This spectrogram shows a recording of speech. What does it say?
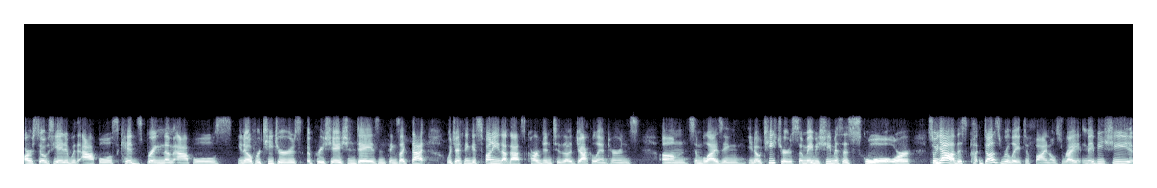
are associated with apples. Kids bring them apples, you know, for teachers' appreciation days and things like that. Which I think is funny that that's carved into the jack o' lanterns, um, symbolizing you know teachers. So maybe she misses school, or so yeah, this does relate to finals, right? Maybe she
